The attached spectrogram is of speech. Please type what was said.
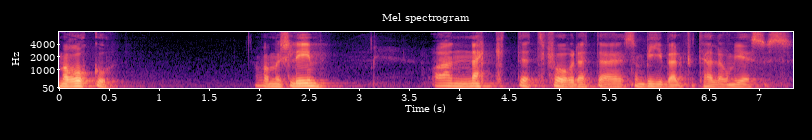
Marokko. Han var muslim, og han nektet for dette som Bibelen forteller om Jesus.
